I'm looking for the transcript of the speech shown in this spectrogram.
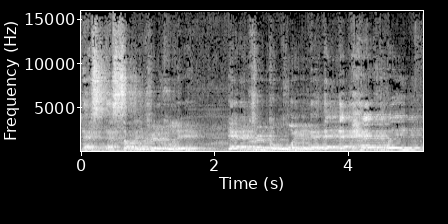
that's that's something critical there. They're a critical point. That, that, that halfway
